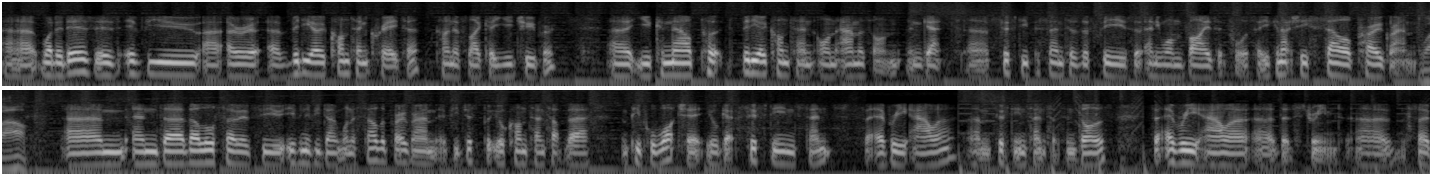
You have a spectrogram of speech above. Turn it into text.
Uh, what it is is if you uh, are a, video content creator, kind of like a YouTuber, you can now put video content on Amazon and get uh, 50% of the fees that anyone buys it for. So you can actually sell programs. Wow. Um, and uh, they'll also, if you even if you don't want to sell the program, if you just put your content up there and people watch it, you'll get 15 cents for every hour. Um, 15 cents that's in dollars for every hour uh, that's streamed. Uh, so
